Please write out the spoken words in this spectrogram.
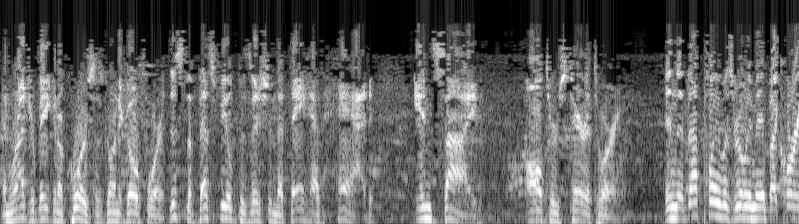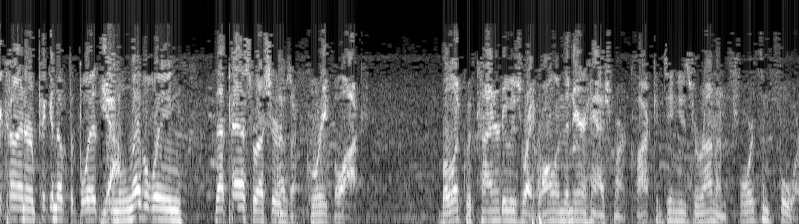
And Roger Bacon, of course, is going to go for it. This is the best field position that they have had inside Alter's territory. And that, that play was really made by Corey Kiner picking up the blitz Yeah. and leveling that pass rusher. That was a great block. Bullock with Kiner to his right, ball in the near hash mark. Clock continues to run on fourth and four.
